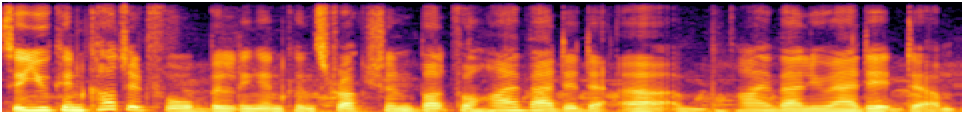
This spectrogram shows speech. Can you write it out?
So you can cut it for building and construction, but for high value uh, high value added. Um,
